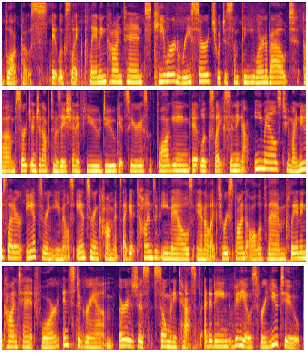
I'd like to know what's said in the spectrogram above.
blog posts. It looks like planning content, keyword research, which is something you learn about, um, search engine optimization if you do get serious with blogging. It looks like sending out emails to my newsletter, answering emails, answering comments. I get tons of emails and I like to respond to all of them. Planning content for Instagram. There is just so many tasks. Editing videos for YouTube,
